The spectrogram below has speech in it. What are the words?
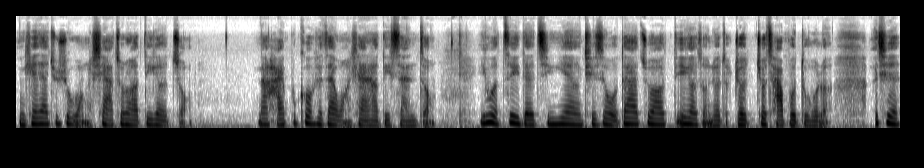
你可以再继续往下做到第二种。那还不够，就再往下到第三种。以我自己的经验，其实我大概做到第二种就就就差不多了。而且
